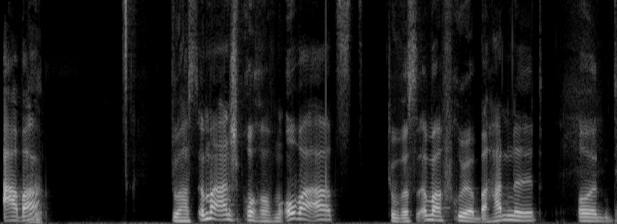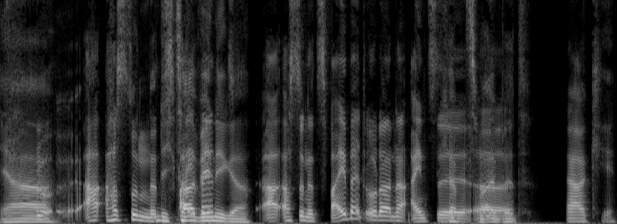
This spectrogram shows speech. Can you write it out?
Aber Ja. du hast immer Anspruch auf einen Oberarzt. Du wirst immer früher behandelt. Und Ja, du, äh, hast du eine ich zahle Zweibett- weniger. Hast du eine Zweibett oder eine Einzel? Ich habe zwei äh, Bett. Ja, okay.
